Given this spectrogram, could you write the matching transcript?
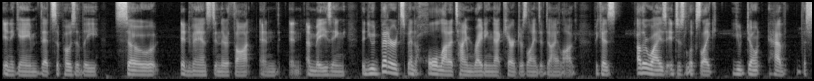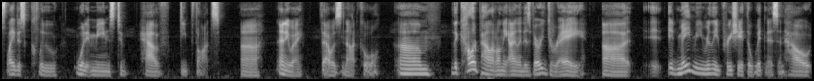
in a game that's supposedly so advanced in their thought and, and amazing, then you would better spend a whole lot of time writing that character's lines of dialogue because otherwise it just looks like you don't have the slightest clue what it means to have deep thoughts. Uh, anyway, that was not cool. Um, the color palette on the island is very gray. Uh, it, it made me really appreciate the witness and how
